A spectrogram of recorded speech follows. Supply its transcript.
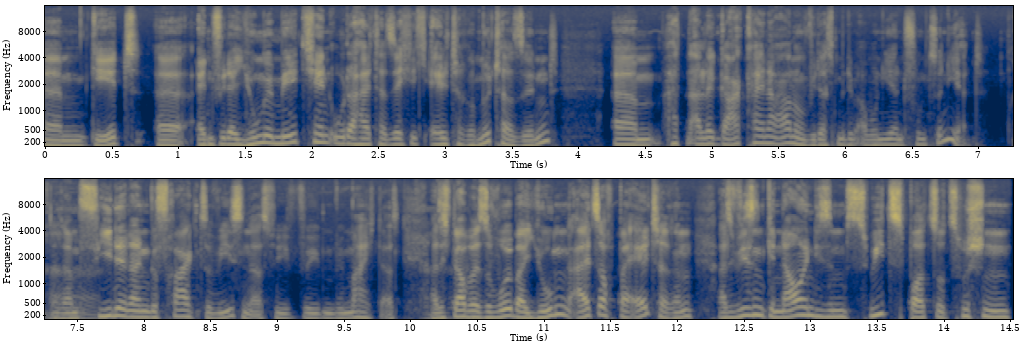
ähm, geht, äh, entweder junge Mädchen oder halt tatsächlich ältere Mütter sind, ähm, hatten alle gar keine Ahnung, wie das mit dem Abonnieren funktioniert. Also haben viele dann gefragt, so wie ist denn das, wie, wie, wie mache ich das? Also ich glaube, sowohl bei Jungen als auch bei Älteren, also wir sind genau in diesem Sweet Spot so zwischen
